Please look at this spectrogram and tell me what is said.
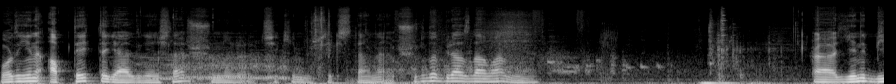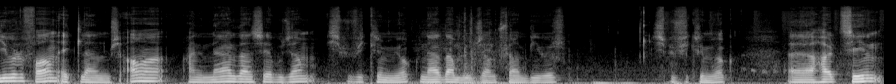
Bu arada yine update de geldi gençler. Şunları çekeyim 108 tane. Şurada biraz daha var mı? Ee, yeni Beaver falan eklenmiş ama hani nereden şey yapacağım hiçbir fikrim yok. Nereden bulacağım şu an Beaver? Hiçbir fikrim yok. Ee, şeyin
